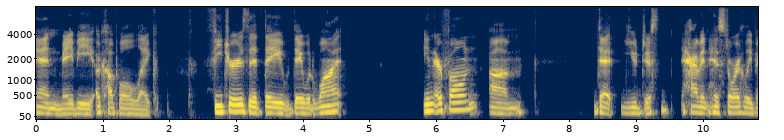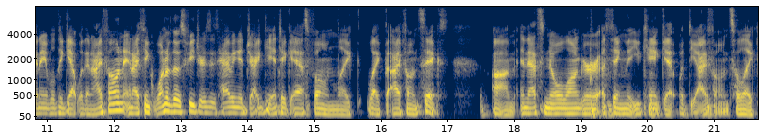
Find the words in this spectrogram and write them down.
and maybe a couple like features that they they would want in their phone um that you just haven't historically been able to get with an iPhone and I think one of those features is having a gigantic ass phone like like the iPhone 6 um and that's no longer a thing that you can't get with the iPhone. So like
